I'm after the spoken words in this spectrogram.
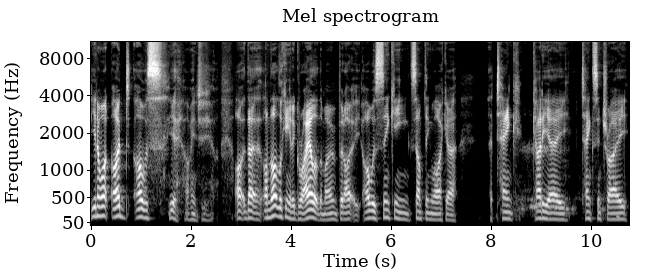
You know what? I'd. I was. Yeah. I mean, gee, I, that, I'm not looking at a Grail at the moment, but I. I was thinking something like a, a tank Cartier tank Cintrée,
